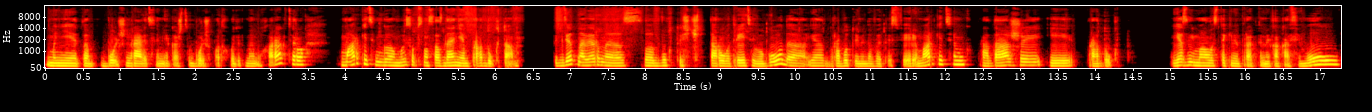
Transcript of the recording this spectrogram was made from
мне это больше нравится и, мне кажется, больше подходит моему характеру. Маркетингом и, собственно, созданием продукта. Где-то, наверное, с 2002-2003 года я работаю именно в этой сфере. Маркетинг, продажи и продукт. Я занималась такими проектами, как Афимол,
